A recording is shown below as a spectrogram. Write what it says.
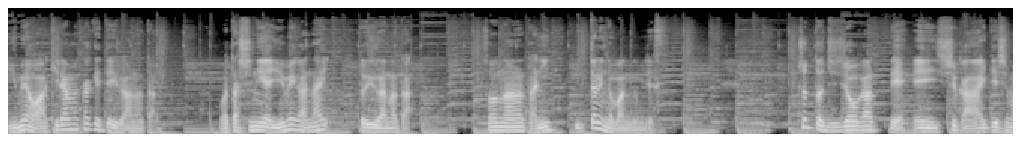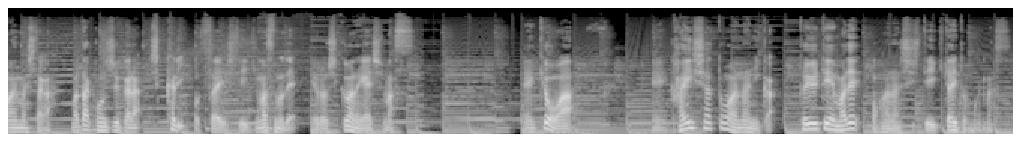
夢を諦めかけているあなた。私には夢がないというあなた。そんなあなたにぴったりの番組です。ちょっと事情があって、えー、1週間空いてしまいましたが、また今週からしっかりお伝えしていきますので、よろしくお願いします。えー、今日は、えー、会社とは何かというテーマでお話ししていきたいと思います。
